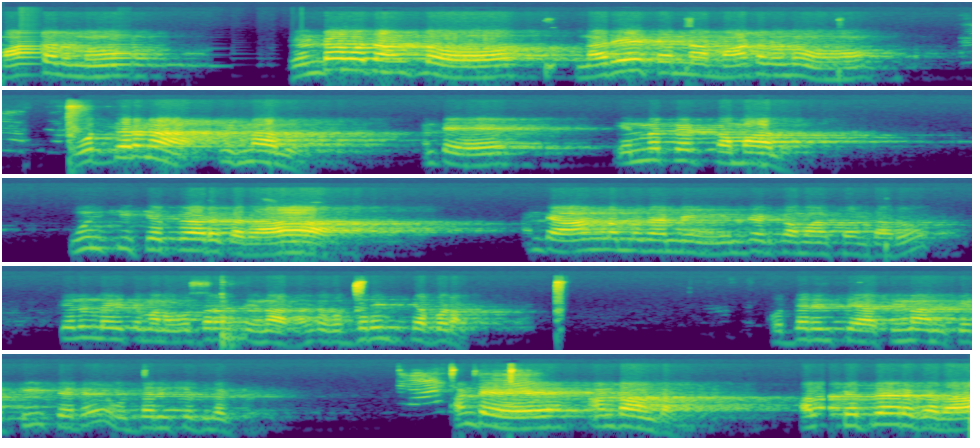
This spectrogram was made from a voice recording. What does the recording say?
మాటలను రెండవ దాంట్లో నరేష్ అన్న మాటలను ఉద్ధరణ చిహ్నాలు అంటే ఇన్వర్టెడ్ కమాలు ఉంచి చెప్పారు కదా. అంటే ఆంగ్లంలో దాన్ని యునైటెడ్ కమాండ్స్ అంటారు. తెలుగులో అయితే మనం ఉద్ధరణ చిహ్నాలు అంటే ఉద్ధరించి చెప్పడం. ఉద్ధరించి ఆ చిహ్నాన్ని పెట్టి సరే ఉద్ధరించి చెప్పినట్టు అంటే అంటా ఉంటాం. అలా చెప్పారు కదా.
